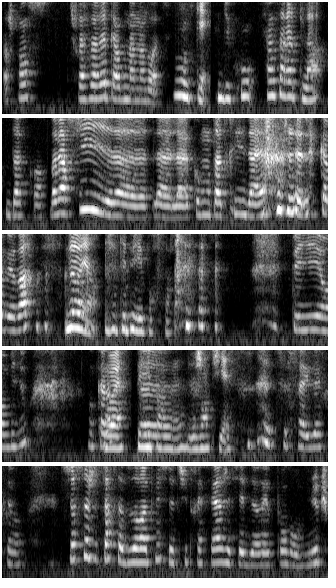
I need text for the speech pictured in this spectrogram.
Alors je pense, je préférerais perdre ma main droite. Ok. Du coup, ça s'arrête là. D'accord. Bah merci la, la, la commentatrice derrière la, la caméra. De rien, j'étais payée pour ça. Payée en bisous. En câlin. Ouais, payée Euh, par euh, la gentillesse. C'est ça, exactement. Sur ce, j'espère que ça vous aura plu ce tu préfères. J'ai essayé de répondre au mieux que je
